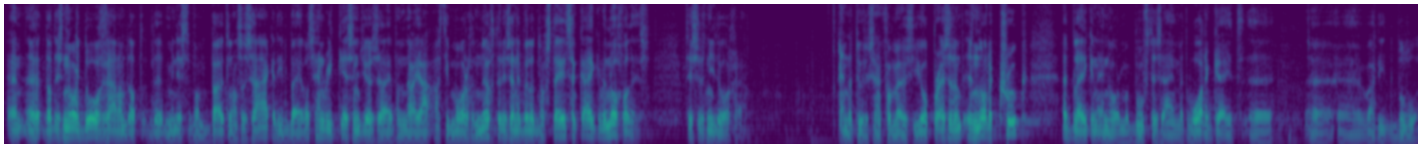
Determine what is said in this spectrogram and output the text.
En uh, dat is nooit doorgegaan omdat de minister van Buitenlandse Zaken die erbij was, Henry Kissinger, zei van nou ja, als die morgen nuchter is en hij wil het nog steeds, dan kijken we nog wel eens. Het is dus niet doorgegaan. En natuurlijk zijn fameuze Your President is not a crook. Het bleek een enorme boef te zijn met Watergate, uh, waar hij de boel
